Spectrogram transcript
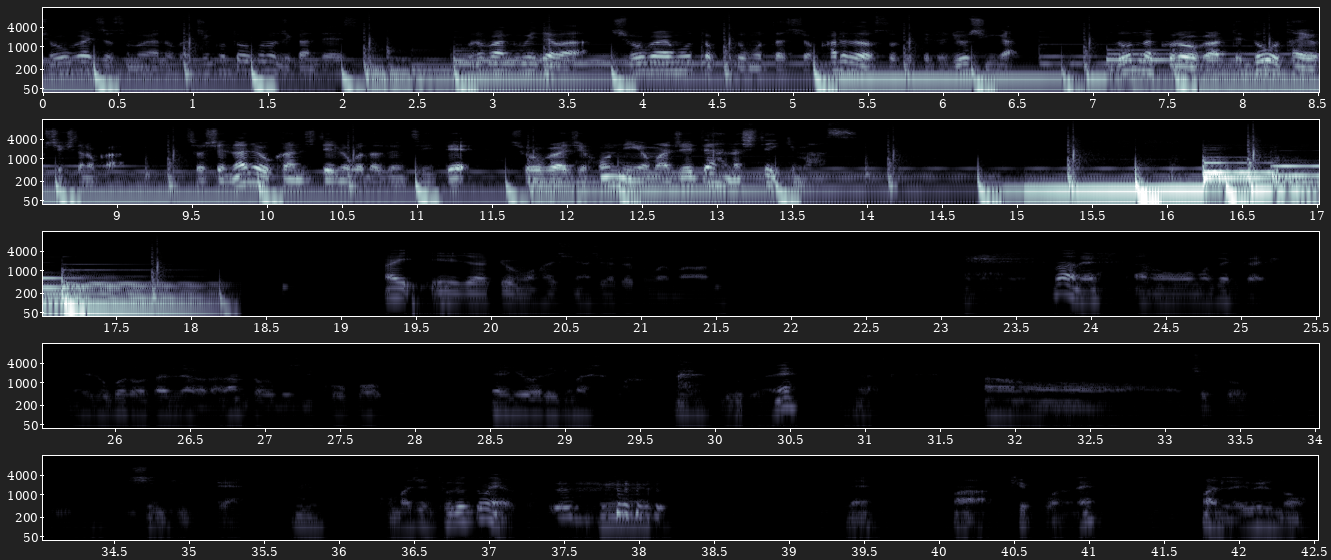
障害児とその親のガチンコトークの時間です。この番組では、障害を持った子供たちと体を育てる両親が、どんな苦労があってどう対応してきたのか、そして何を感じているのかなどについて、障害児本人を交えて話していきます。はい、えーじゃあ今日も配信始めたいと思います。まあね、あのー、前回、いろいろことが足りながら、なんとか無事に高校、営業ができましたと いうことでね、はい。あのーちょっと、心機一転、うん。こう真面目に取り組めよと。うん。まあ結構なね、まあレベルの、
